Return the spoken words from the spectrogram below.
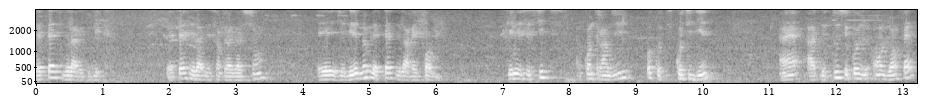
les tests de la République, les tests de la décentralisation et je dirais même les tests de la réforme qui nécessitent un compte rendu au quotidien hein, de tout ce qu'on l'on fait.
